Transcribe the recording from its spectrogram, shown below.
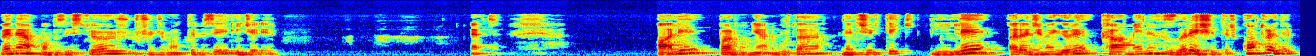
Ve ne yapmamızı istiyor? Üçüncü maddemizi inceleyelim. Evet. Ali, pardon yani burada ne diyecektik? L aracına göre KM'nin hızları eşittir. Kontrol edelim.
